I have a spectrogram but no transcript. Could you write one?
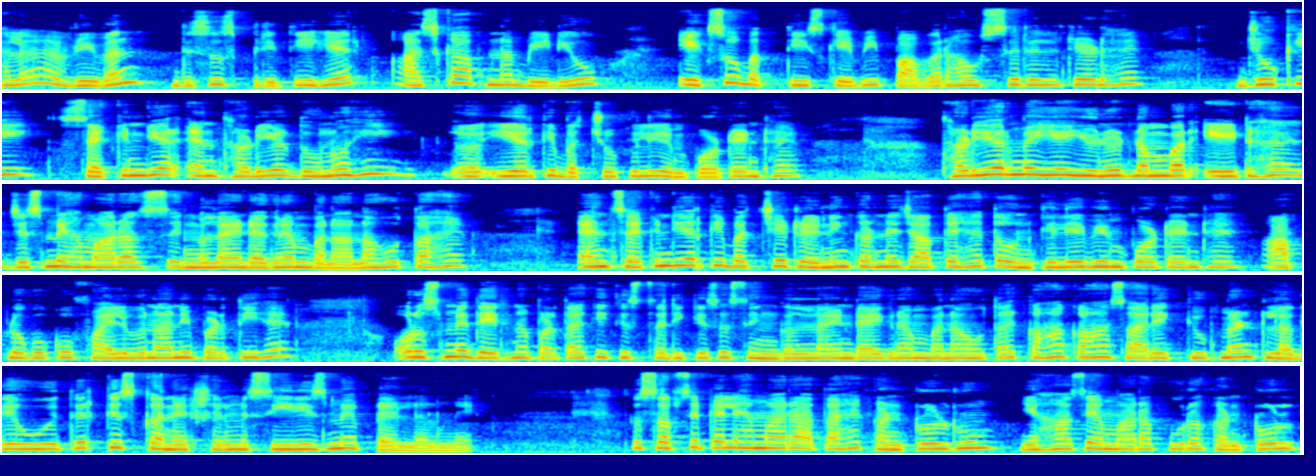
Hello everyone this is Preeti here आज का अपना video 132 K B power house से रिलेटेड है, जो कि second year and third year दोनों ही ईयर के बच्चों के लिए इम्पोर्टेंट है। थर्ड ईयर में ये यूनिट नंबर एट है, जिसमें हमारा सिंगल लाइन डायग्राम बनाना होता है। एंड सेकेंड ईयर के बच्चे ट्रेनिंग करने जाते हैं तो उनके लिए भी इम्पोर्टेंट है। आप लोगों को फ़ाइल बनानी पड़ती है और उसमें देखना पड़ता है कि किस तरीके से सिंगल लाइन डायग्राम बना होता है कहाँ कहाँ सारे इक्विपमेंट लगे हुए थे, किस कनेक्शन में सीरीज़ में पैरेलल में। तो सबसे पहले हमारा आता है कंट्रोल रूम यहाँ से हमारा पूरा कंट्रोल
